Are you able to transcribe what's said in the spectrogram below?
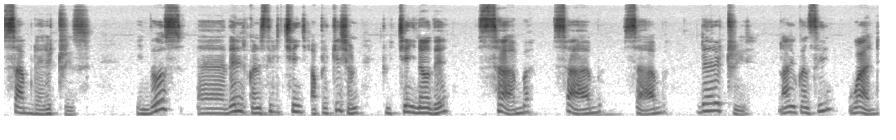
subdirectories. In those uh, then you can still change application to change now the sub sub sub directory now you can see word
